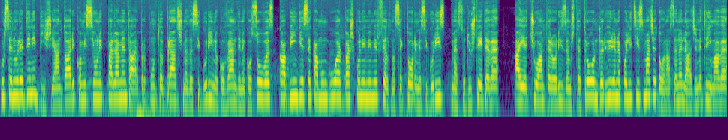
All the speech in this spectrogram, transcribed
Kurse Nuredin Ibishi, anëtar i Komisionit parlamentar për Punë të Brendshme dhe Siguri në Kuvendin e Kosovës, ka bindje se ka munguar bashkëpunim i mirëfilltë në sektorin e sigurisë mes të dy shteteve. Ai e quan terrorizëm shtetëror ndërhyrjen e policisë maqedonase në lagjen e Trimave.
